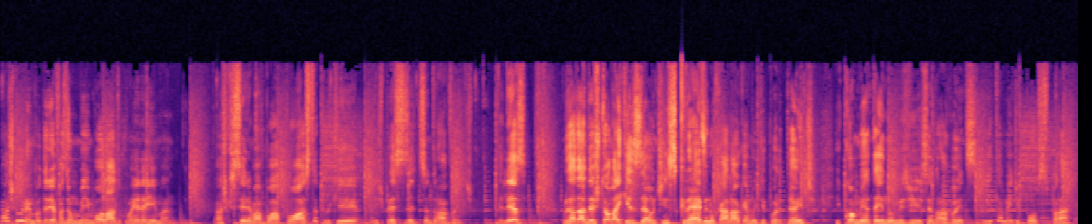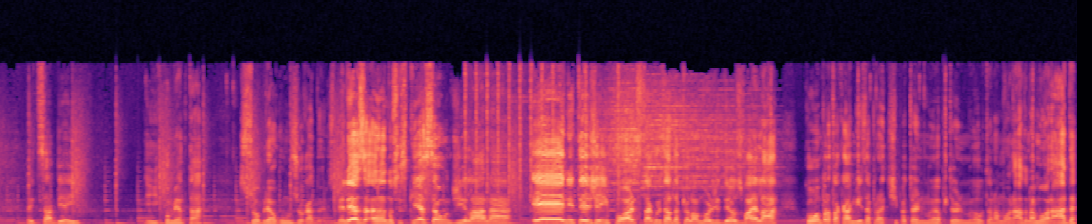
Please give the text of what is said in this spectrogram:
Eu acho que o Grêmio poderia fazer um bem bolado com ele aí, mano. Eu acho que seria uma boa aposta, porque a gente precisa de centroavante. Beleza? Gurizada, deixa o teu likezão, te inscreve no canal que é muito importante e comenta aí nomes de centroavantes e também de pontos pra, pra gente saber aí e comentar sobre alguns jogadores, beleza? Uh, não se esqueçam de ir lá na NTG Imports, tá, gurizada? Pelo amor de Deus, vai lá, Compra tua camisa pra ti, pra tua irmã, pro teu irmão, teu namorado, namorada.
